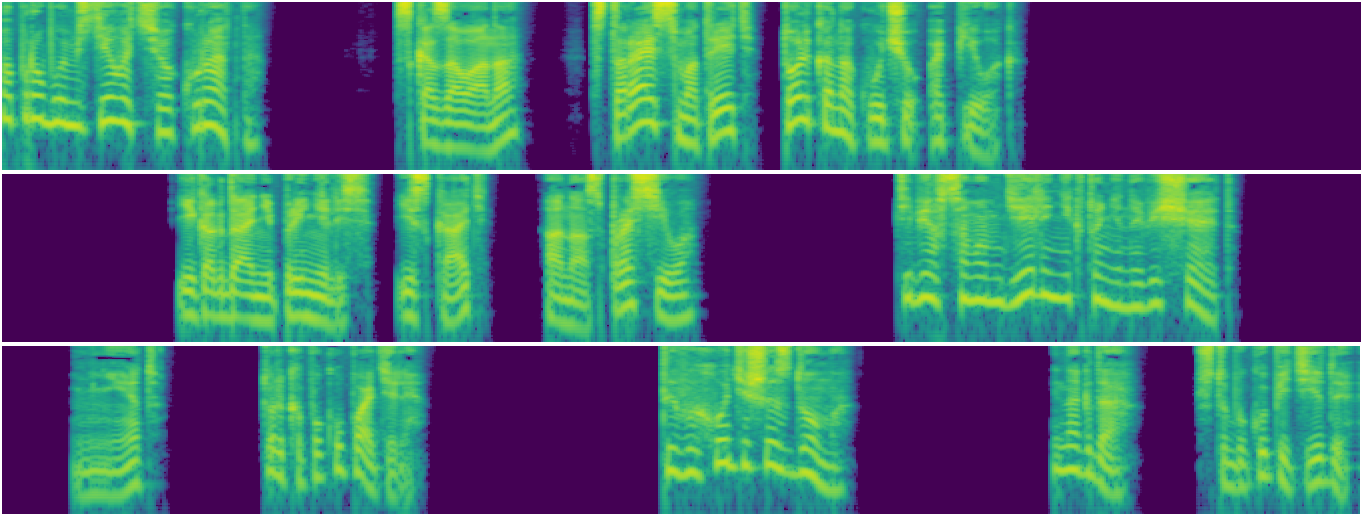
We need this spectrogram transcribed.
«Попробуем сделать все аккуратно», сказала она, стараясь смотреть только на кучу опилок. И когда они принялись искать, она спросила. Тебя в самом деле никто не навещает?» «Нет, только покупатели». «Ты выходишь из дома?» «Иногда, чтобы купить еды.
